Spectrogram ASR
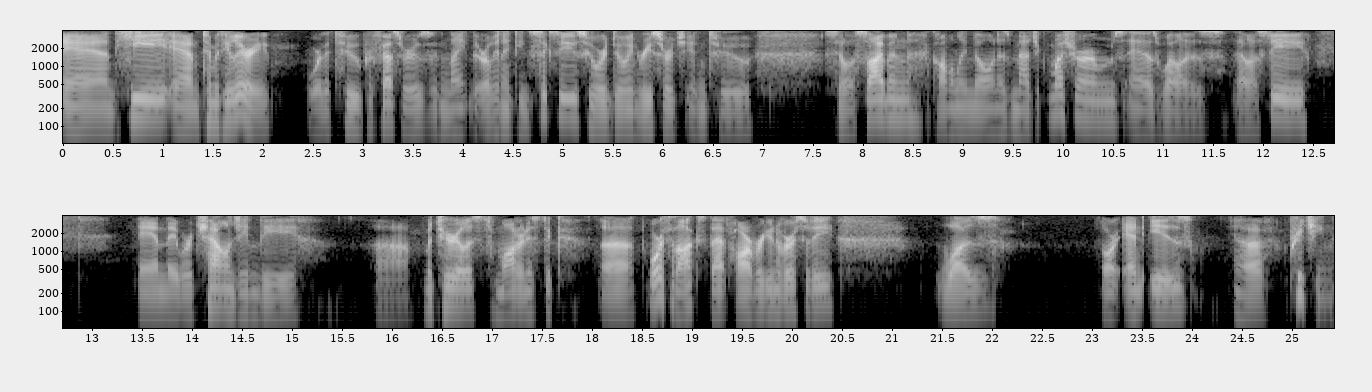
and he and Timothy Leary were the two professors in the early 1960s who were doing research into psilocybin, commonly known as magic mushrooms, as well as LSD, and they were challenging the uh, materialist, modernistic uh, orthodox that Harvard University was or and is uh, preaching.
